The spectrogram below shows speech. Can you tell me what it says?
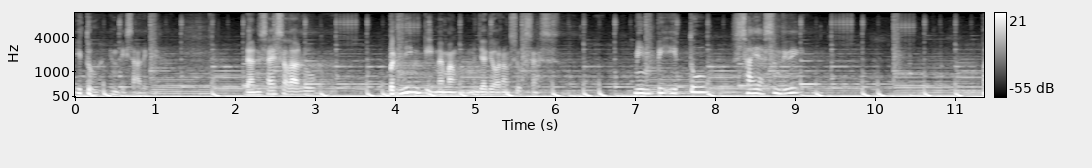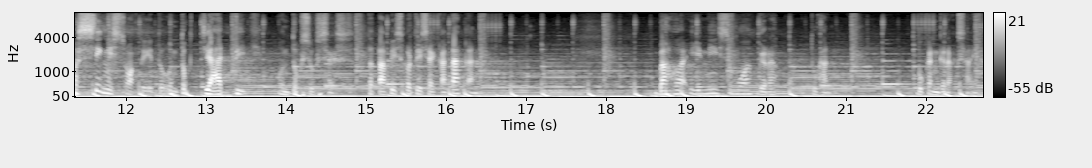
Itu intisarinya. Dan saya selalu bermimpi memang menjadi orang sukses. Mimpi itu saya sendiri pesimis waktu itu untuk jadi, untuk sukses. Tetapi seperti saya katakan, bahwa ini semua gerak Tuhan, bukan gerak saya.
